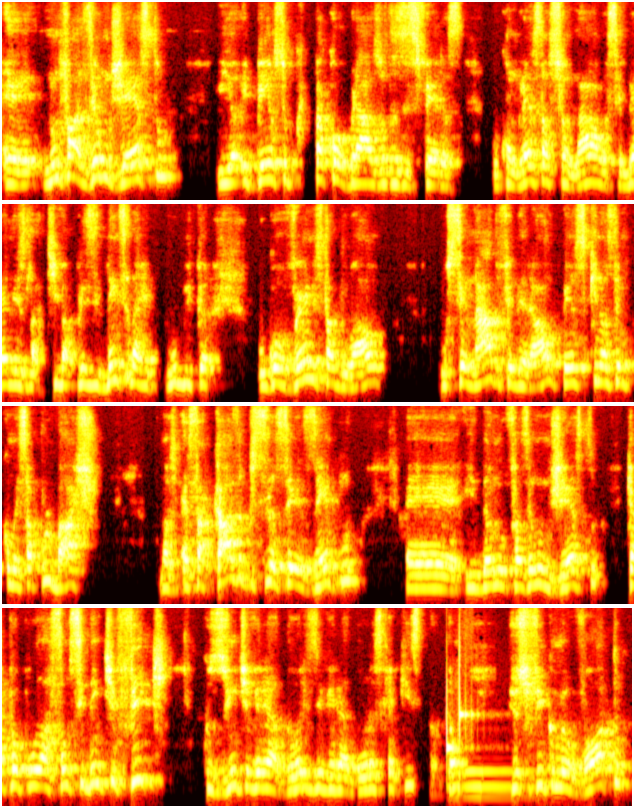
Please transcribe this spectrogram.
é, não fazer um gesto e, e penso para cobrar as outras esferas, o Congresso Nacional, a Assembleia Legislativa, a Presidência da República, o governo estadual, o Senado Federal, penso que nós temos que começar por baixo. Nós, essa casa precisa ser exemplo é, e dando, fazendo um gesto que a população se identifique com os 20 vereadores e vereadoras que aqui estão. Então, justifico o meu voto,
